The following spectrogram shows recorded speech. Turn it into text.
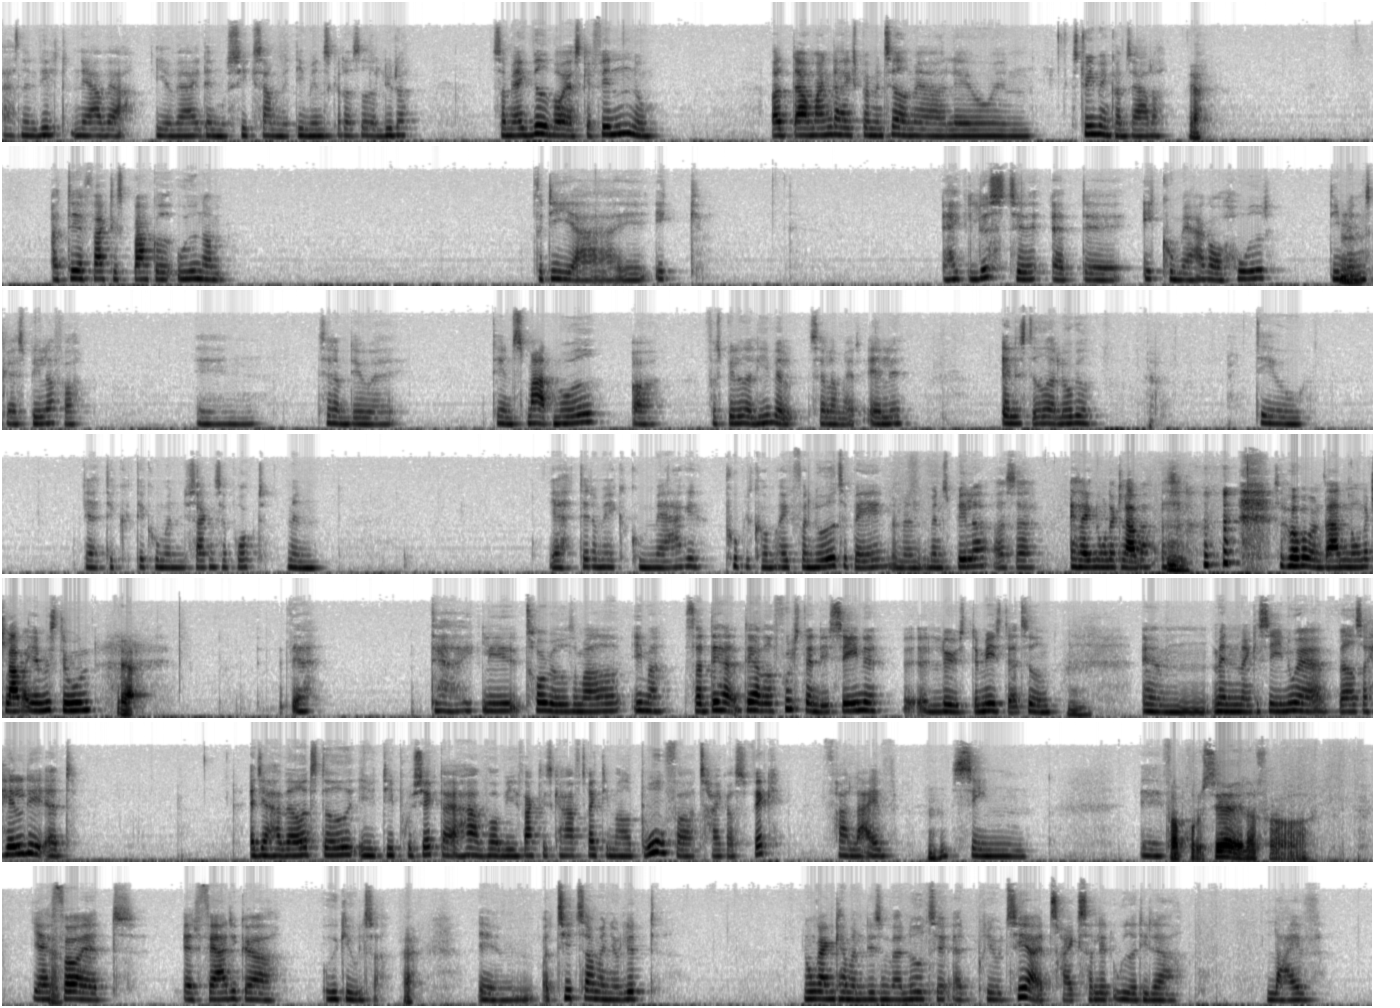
der er sådan et vildt nærvær i at være i den musik sammen med de mennesker, der sidder og lytter, som jeg ikke ved, hvor jeg skal finde nu. Og der er jo mange, der har eksperimenteret med at lave øhm, streamingkoncerter. Ja. Og det er faktisk bare gået udenom. Fordi jeg øh, ikke jeg har ikke lyst til at øh, ikke kunne mærke overhovedet de mm. mennesker, jeg spiller for. Øh, selvom det jo er, det er en smart måde at få spillet alligevel, selvom at alle, alle steder er lukket. Ja. Det er jo... Ja, det, det kunne man jo sagtens have brugt, men ja, det der med ikke kunne mærke publikum og ikke få noget tilbage, men man, man spiller, og så er der ikke nogen, der klapper. Og så, mm. så håber man bare, at der er nogen, der klapper hjemme i stuen. Ja. Ja. Det har ikke lige trukket så meget i mig. Så det har, det har været fuldstændig sceneløst det meste af tiden. Mm. Øhm, men man kan sige, at nu har jeg været så heldig, at, at jeg har været et sted i de projekter, jeg har, hvor vi faktisk har haft rigtig meget brug for at trække os væk fra live-scenen. Mm-hmm. Øh, for at producere eller for... Ja, ja. for at, at færdiggøre udgivelser. Ja. Øhm, og tit så er man jo lidt... Nogle gange kan man ligesom være nødt til at prioritere at trække sig lidt ud af de der live.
